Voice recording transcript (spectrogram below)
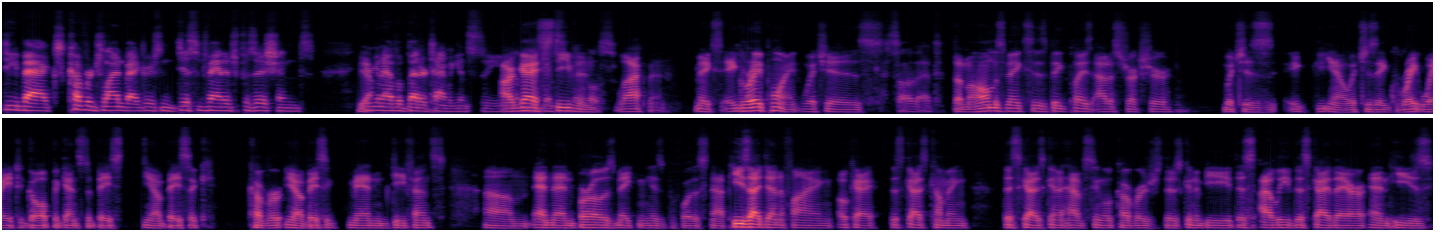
D backs, coverage linebackers in disadvantaged positions, Yeah. you're gonna have a better time against the Our guy against the Steven Lackman makes a great point, which is I saw that. the Mahomes makes his big plays out of structure, which is you know which is a great way to go up against a base you know basic cover you know basic man defense. Um, and then Burrow's making his before the snap. He's identifying, okay, this guy's coming. This guy's going to have single coverage. There's going to be this. I leave this guy there, and he's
